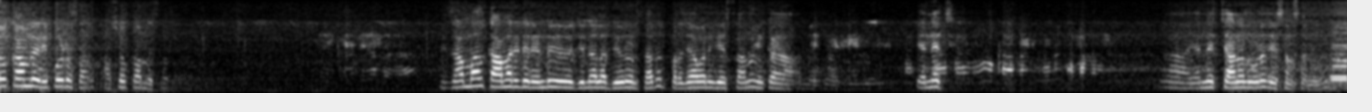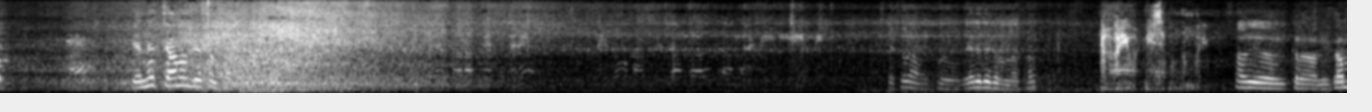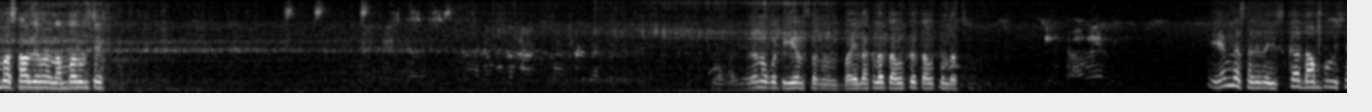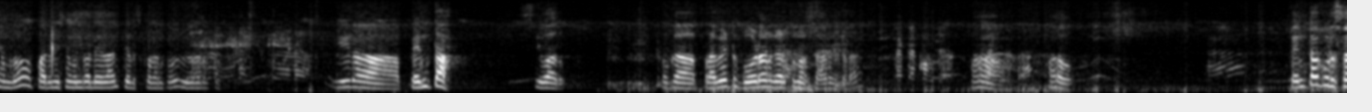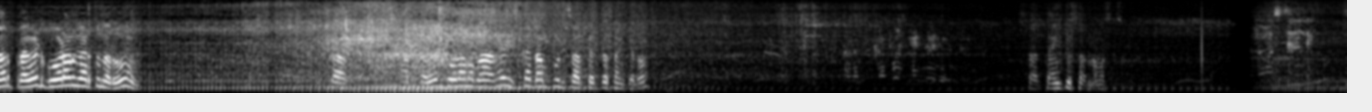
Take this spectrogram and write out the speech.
Ashok Kamble reporter sir. Ashok Kamble sir. Nizamabad Kamareddy రెండు జిల్లాల బ్యూరో సార్. ప్రజావాణి చేస్తాను. ఇంకా ఎన్హెచ్ ఎన్హెచ్ ఛానల్ కూడా చేస్తాను సార్ నేను. ఎన్హెచ్ ఛానల్ చేస్తాను సార్. ఎక్కడ? ఇప్పుడు వేరే దగ్గర ఉన్నా సార్. సార్ ఇక్కడ నిజామాబాద్ సార్ ఏమైనా నంబర్ ఉంటే ఒకటి సార్ బై లక్షల తగ్గితే తగ్గుతుండొచ్చు ఏం లేదు సార్ ఇలా ఇసుక డంప్ విషయంలో పర్మిషన్ ఉందో లేదా అని తెలుసుకోవడానికి వివరణ ఈడ పెంట శివారు. ఒక ప్రైవేట్ గోడౌన్ కడుతున్నాం సార్ ఇక్కడ. పెంటకుడు సార్ ప్రైవేట్ గోడౌన్ కడుతున్నారు. సార్ ఆ ప్రైవేట్ గోడౌన్ భాగంగా ఇసుక డంప్ ఉంది సార్ పెద్ద సంఖ్యలో. థ్యాంక్ యూ సార్ నమస్తే సార్.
